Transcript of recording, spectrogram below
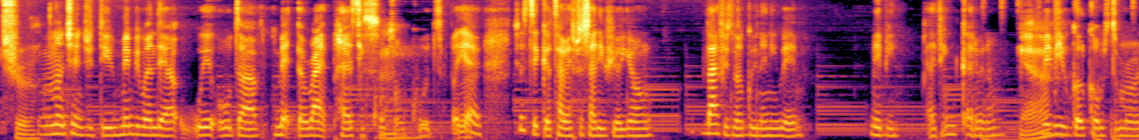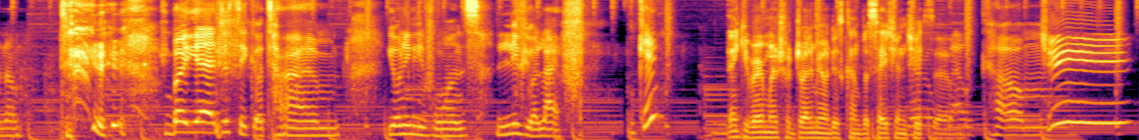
true. Will not change with you. Maybe when they're way older, have met the right person, quote unquote. But yeah, just take your time, especially if you're young. Life is not going anywhere. Maybe. I think I don't know. Yeah. Maybe if God comes tomorrow now. but yeah, just take your time. You only live once. Live your life. Okay? Thank you very much for joining me on this conversation, You're welcome. Cheers.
